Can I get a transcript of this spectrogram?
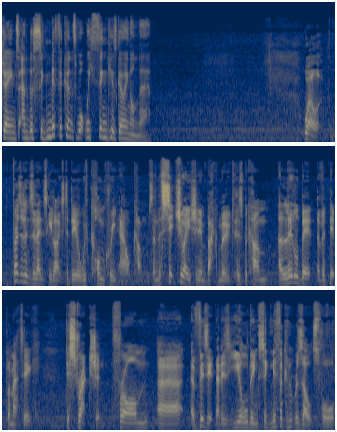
James, and the significance, what we think is going on there. Well, President Zelensky likes to deal with concrete outcomes, and the situation in Bakhmut has become a little bit of a diplomatic distraction from uh, a visit that is yielding significant results for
